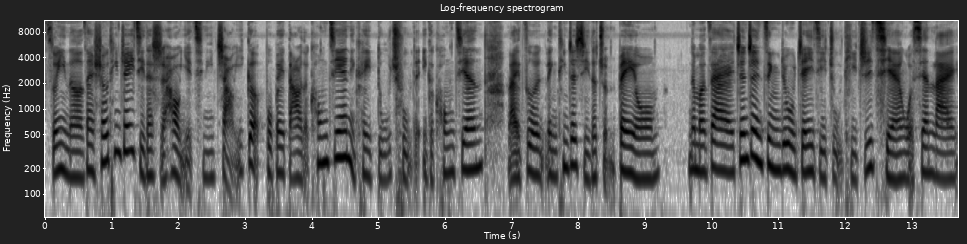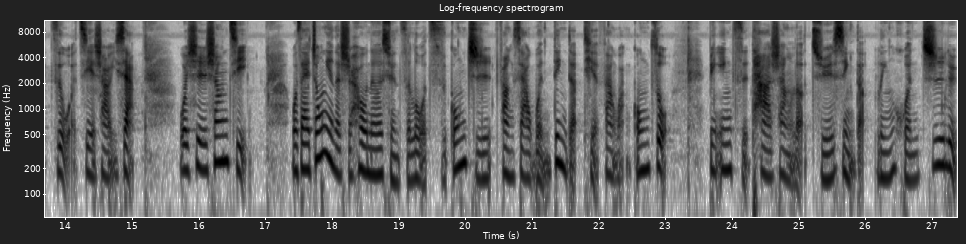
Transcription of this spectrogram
所以呢，在收听这一集的时候，也请你找一个不被打扰的空间，你可以独处的一个空间，来做聆听这集的准备哦。那么，在真正进入这一集主题之前，我先来自我介绍一下，我是商吉。我在中年的时候呢，选择了我辞公职，放下稳定的铁饭碗工作，并因此踏上了觉醒的灵魂之旅。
